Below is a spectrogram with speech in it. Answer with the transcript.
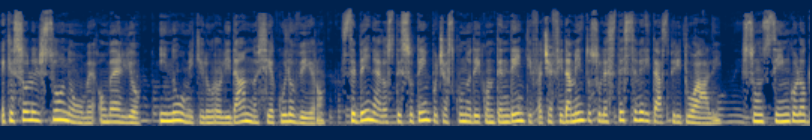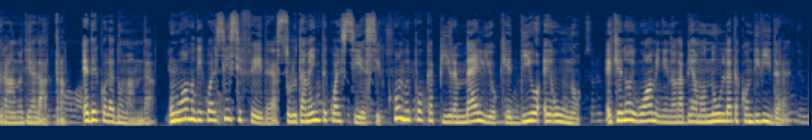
e che solo il suo nome, o meglio, i nomi che loro gli danno, sia quello vero, sebbene allo stesso tempo ciascuno dei contendenti faccia affidamento sulle stesse verità spirituali, su un singolo grano di alatra. Ed ecco la domanda. Un uomo di qualsiasi fede, assolutamente qualsiasi, come può capire meglio che Dio è uno e che noi uomini non abbiamo nulla da condividere?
